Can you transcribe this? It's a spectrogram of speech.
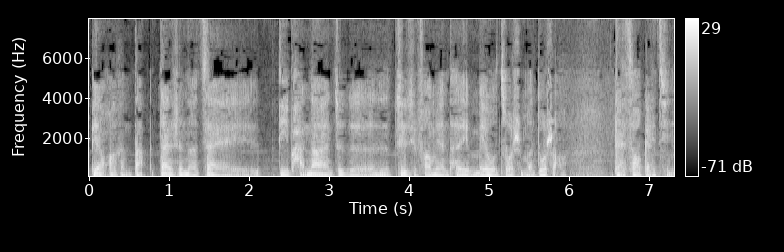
变化很大，但是呢，在底盘呐这个这些方面，它也没有做什么多少改造改进。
